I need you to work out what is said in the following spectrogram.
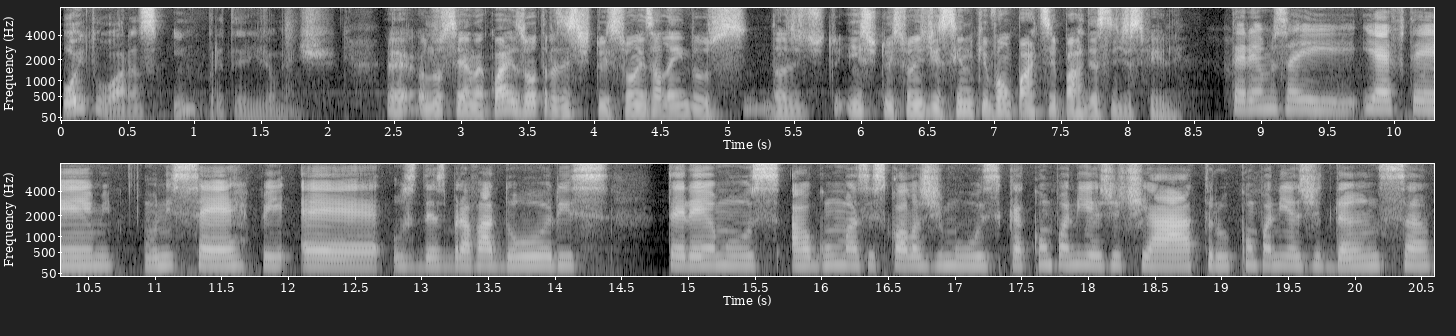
8 horas impreterivelmente. É, Luciana, quais outras instituições, além dos, das instituições de ensino, que vão participar desse desfile? Teremos aí IFTM, Unicerp, é, os Desbravadores, teremos algumas escolas de música, companhias de teatro, companhias de dança.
